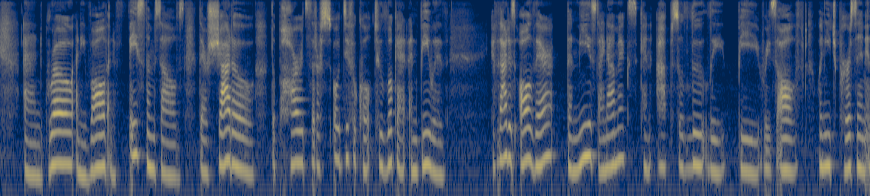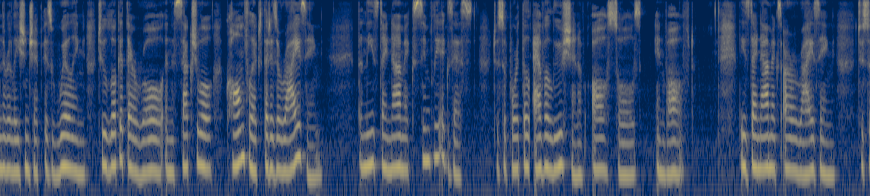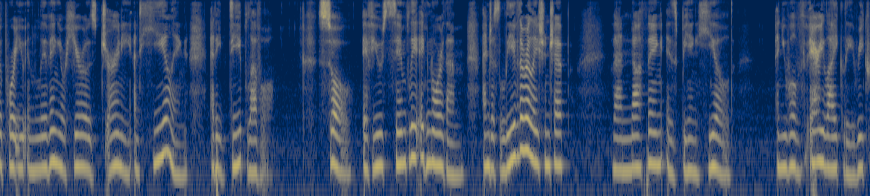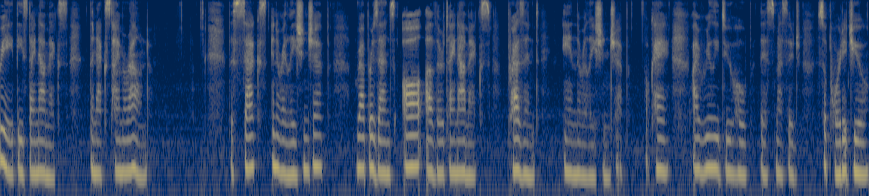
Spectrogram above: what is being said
and grow and evolve and face themselves, their shadow, the parts that are so difficult to look at and be with. If that is all there, then these dynamics can absolutely be resolved. When each person in the relationship is willing to look at their role in the sexual conflict that is arising, then these dynamics simply exist to support the evolution of all souls involved. These dynamics are arising to support you in living your hero's journey and healing at a deep level. So, if you simply ignore them and just leave the relationship, then nothing is being healed. And you will very likely recreate these dynamics the next time around. The sex in a relationship represents all other dynamics present in the relationship. Okay? I really do hope this message supported you.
